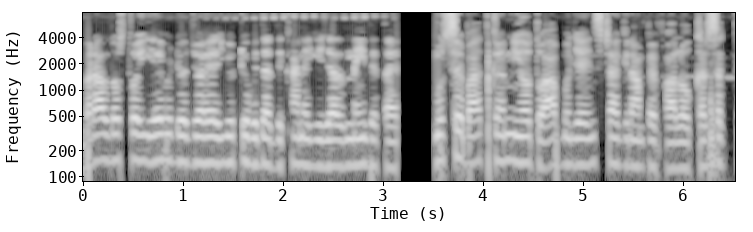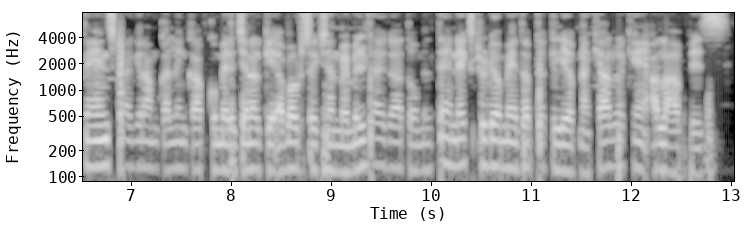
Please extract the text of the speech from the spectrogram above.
बहरहाल दोस्तों, ये वीडियो जो है यूट्यूब इधर दिखाने की इजाज़त नहीं देता है। मुझसे बात करनी हो तो आप मुझे इंस्टाग्राम पे फॉलो कर सकते हैं। इंस्टाग्राम का लिंक आपको मेरे चैनल के अबाउट सेक्शन में मिल जाएगा। तो मिलते हैं नेक्स्ट वीडियो में। तब तक के लिए अपना ख्याल रखें। अल्लाह हाफिज़।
